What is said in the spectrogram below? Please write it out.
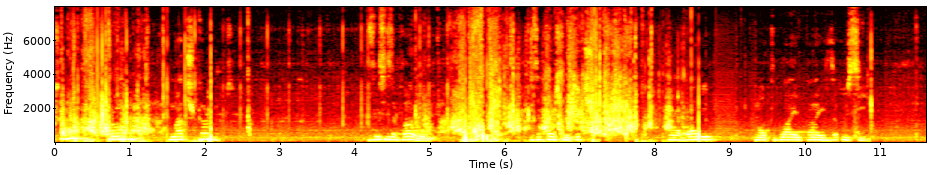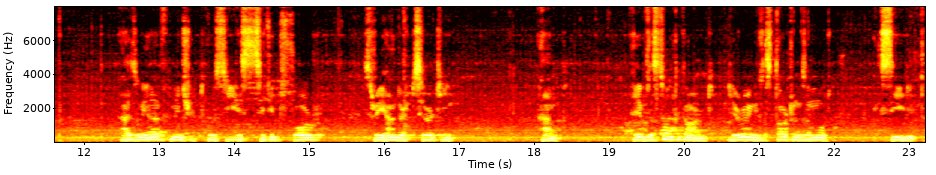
to much current. This is a value. Is a percentage or a value multiplied by the OC. As we have mentioned, OC is seated for 330 amp. If the stalled current during the starting the motor exceeded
